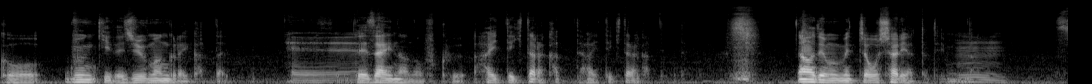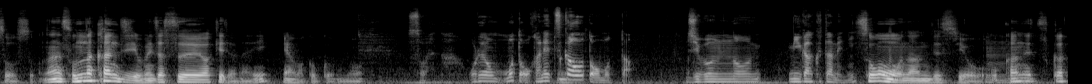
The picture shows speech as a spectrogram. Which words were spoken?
こう分岐で10万ぐらい買ったり。へえデザイナーの服入ってきたら買って入ってきたら買ってみたいな。ああでもめっちゃおしゃれやったってみんな、うんそうそう。なそんな感じを目指すわけじゃない？山子くんも。そうやな。俺はもっとお金使おうと思った、自分の磨くために。そうなんですよ、うん。お金使っ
